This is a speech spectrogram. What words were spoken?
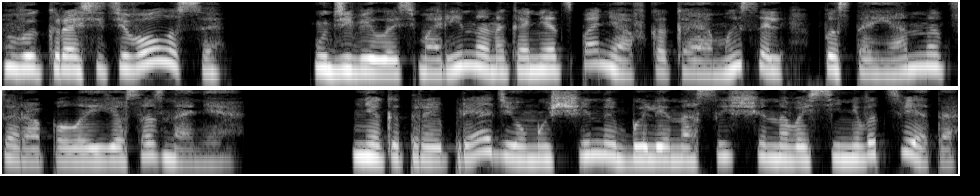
«Вы красите волосы?» — удивилась Марина, наконец поняв, какая мысль постоянно царапала ее сознание. Некоторые пряди у мужчины были насыщенного синего цвета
